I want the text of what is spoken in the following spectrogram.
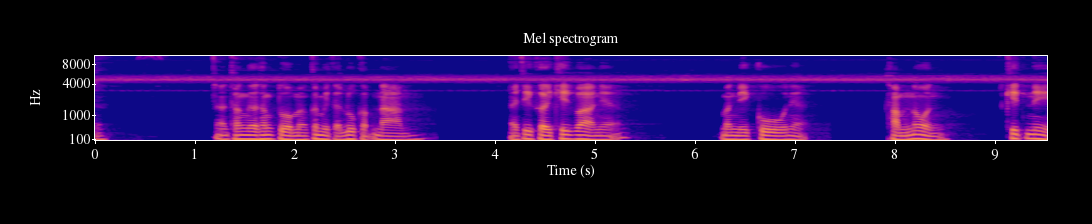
นะทั้งเนื้อทั้งตัวมันก็มีแต่รูปกับนามไอ้ที่เคยคิดว่าเนี่ยมันมีกูเนี่ยทำโน่นคิดนี่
